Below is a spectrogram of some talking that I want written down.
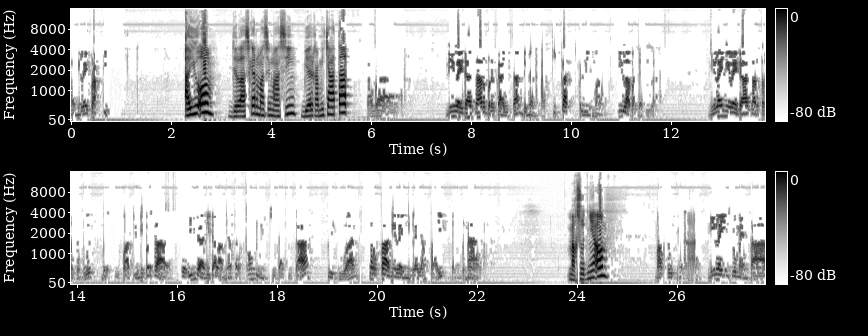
dan nilai praktis. Ayo, Om. Jelaskan masing-masing biar kami catat. Nilai dasar berkaitan dengan hakikat kelima sila Pancasila. Nilai-nilai dasar tersebut bersifat universal, sehingga di dalamnya terkandung cita-cita, tujuan, serta nilai-nilai yang baik dan benar. Maksudnya, Om? Maksudnya, nilai instrumental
